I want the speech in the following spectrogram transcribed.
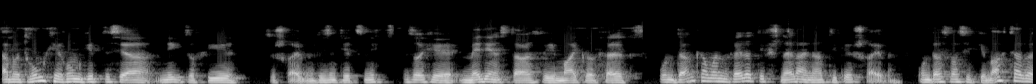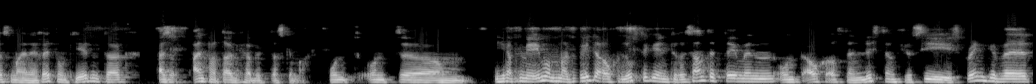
Aber drumherum gibt es ja nicht so viel zu schreiben. Die sind jetzt nicht solche Medienstars wie Michael Phelps. Und dann kann man relativ schnell einen Artikel schreiben. Und das, was ich gemacht habe, ist meine Rettung jeden Tag. Also ein paar Tage habe ich das gemacht. Und, und ähm, ich habe mir immer mal wieder auch lustige, interessante Themen und auch aus den Listen für CE Spring gewählt.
